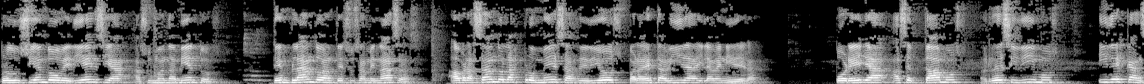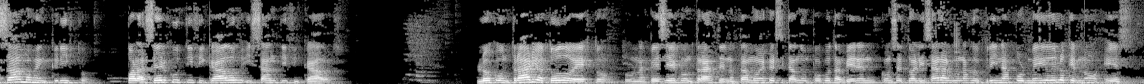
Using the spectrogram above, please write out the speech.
produciendo obediencia a sus mandamientos, temblando ante sus amenazas, abrazando las promesas de Dios para esta vida y la venidera. Por ella aceptamos, recibimos y descansamos en Cristo para ser justificados y santificados. Lo contrario a todo esto, por una especie de contraste, nos estamos ejercitando un poco también en conceptualizar algunas doctrinas por medio de lo que no es.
